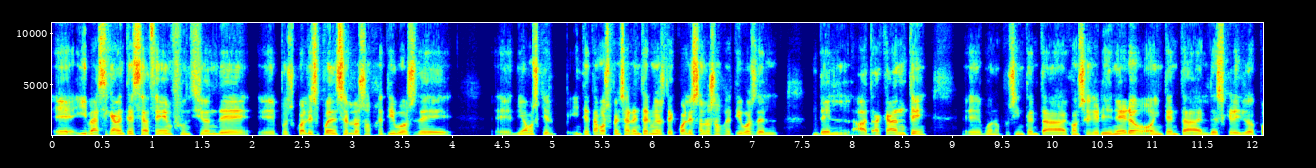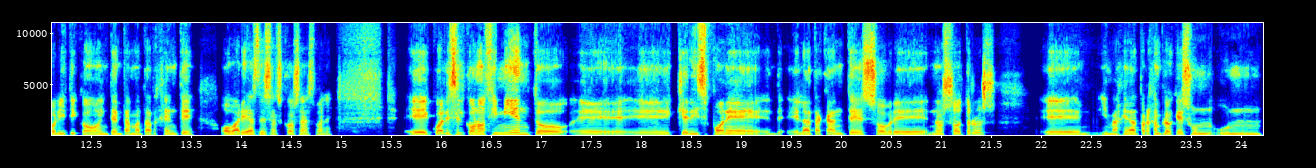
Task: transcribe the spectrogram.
y básicamente se hace en función de pues, cuáles pueden ser los objetivos de, eh, digamos que intentamos pensar en términos de cuáles son los objetivos del, atacante, eh, bueno, pues intenta conseguir dinero o intenta el descrédito político o intenta matar gente o varias de esas cosas, ¿vale? Eh, ¿Cuál es el conocimiento que dispone el atacante sobre nosotros? imaginad, por ejemplo, que es un, un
